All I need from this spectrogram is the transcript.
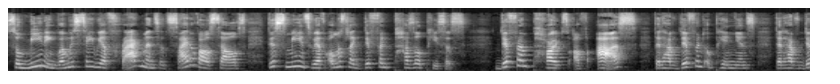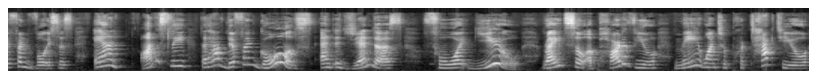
So, meaning when we say we have fragments inside of ourselves, this means we have almost like different puzzle pieces different parts of us that have different opinions, that have different voices, and honestly, that have different goals and agendas for you, right? So a part of you may want to protect you,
